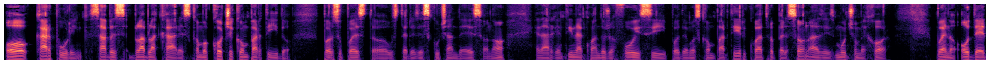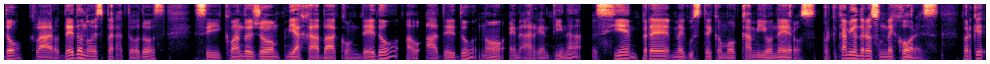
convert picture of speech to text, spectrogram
O carpooling, ¿sabes? BlaBlaCar es como coche compartido. Por supuesto, ustedes escuchan de eso, ¿no? En Argentina cuando yo fui, sí, podemos compartir cuatro personas es mucho mejor. Bueno, o dedo, claro, dedo no es para todos. Sí, cuando yo viajaba con dedo o a dedo, ¿no? En Argentina, siempre me gusté como camioneros, porque camioneros son mejores, porque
